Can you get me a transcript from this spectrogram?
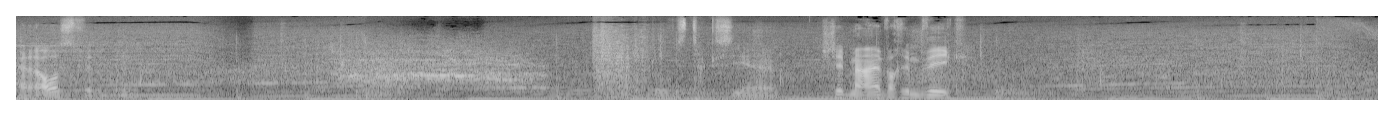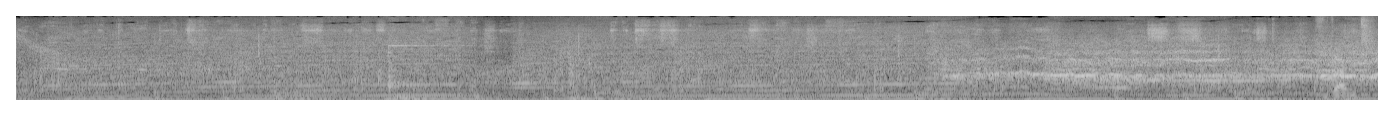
herausfinden. Doofes Taxi. Steht mir einfach im Weg. Verdammt.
